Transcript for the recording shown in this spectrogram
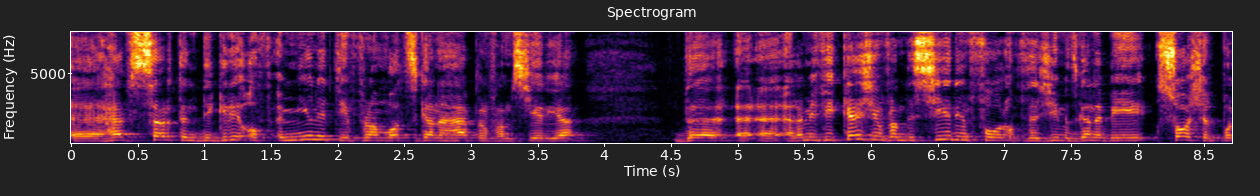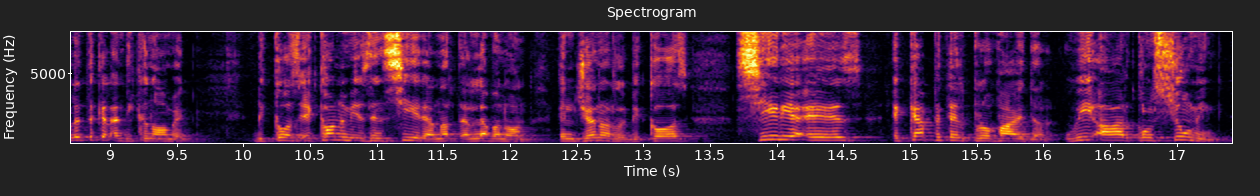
uh, have certain degree of immunity from what's going to happen from Syria? The uh, uh, ramification from the Syrian fall of the regime is going to be social, political, and economic. Because economy is in Syria, not in Lebanon in general, because Syria is a capital provider. We are consuming.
